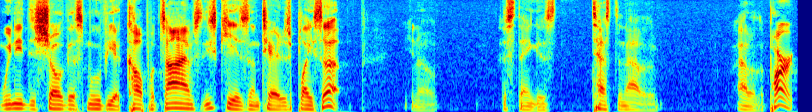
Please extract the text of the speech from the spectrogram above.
we need to show this movie a couple times. These kids gonna tear this place up. You know, this thing is testing out of the out of the park,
